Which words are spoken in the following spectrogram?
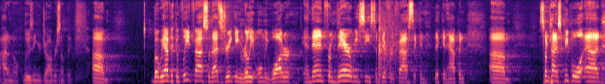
I don't know, losing your job or something. Um, but we have the complete fast, so that's drinking really only water. And then from there, we see some different fasts that can, that can happen. Um, Sometimes people will add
